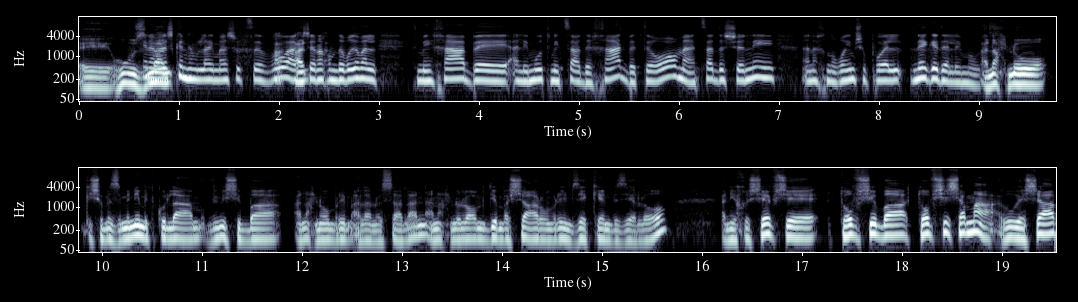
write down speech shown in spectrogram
אה, הוא הוזמן... כן, אבל יש כאן אולי משהו צבוע, אה, כשאנחנו מדברים על תמיכה באלימות מצד אחד, בטרור, מהצד השני, אנחנו רואים שהוא פועל נגד אלימות. אנחנו, כשמזמינים את כולם, ומי שבא, אנחנו אומרים אהלן וסהלן, אנחנו לא עומדים בשער ואומרים זה כן וזה לא. אני חושב שטוב שבא, טוב ששמע, הוא ישב,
